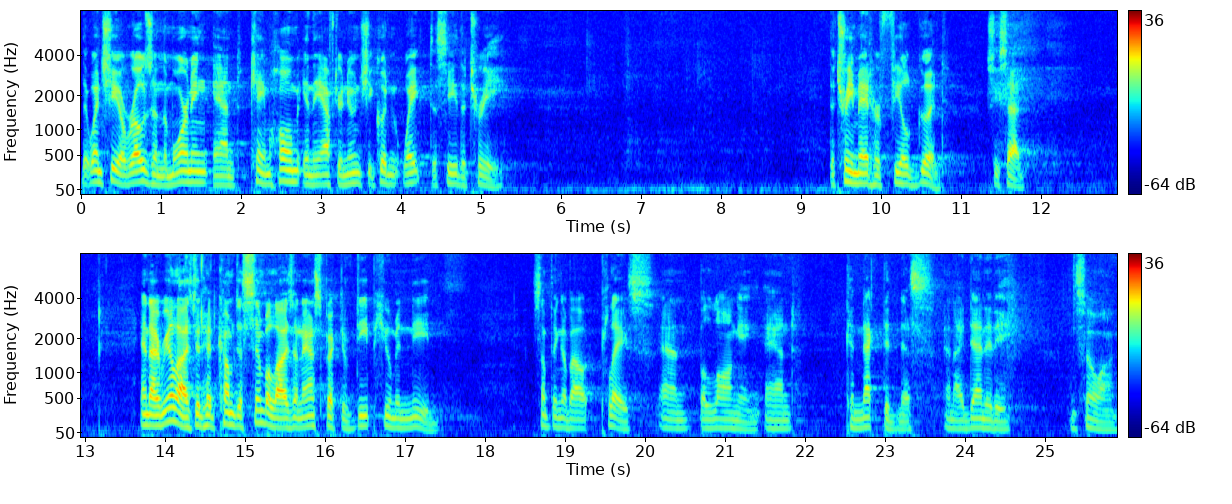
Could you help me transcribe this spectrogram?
that when she arose in the morning and came home in the afternoon, she couldn't wait to see the tree. The tree made her feel good, she said. And I realized it had come to symbolize an aspect of deep human need something about place and belonging and connectedness and identity and so on.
